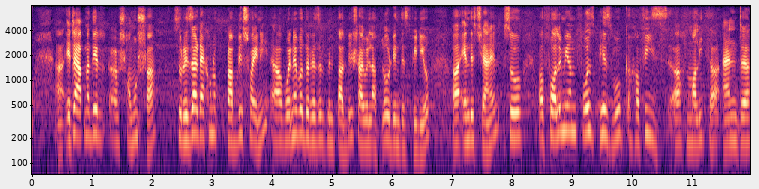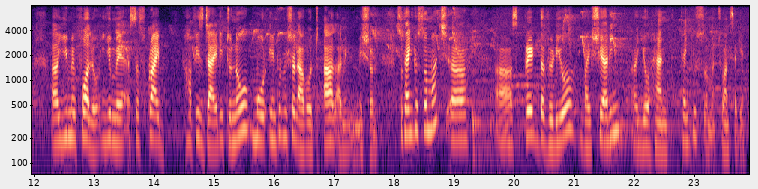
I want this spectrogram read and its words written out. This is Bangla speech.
এটা আপনাদের সমস্যা। সো রেজাল্ট এখনও পাবলিশ হয়নি whenever the result will publish I will upload in this video in this channel so follow me on force Facebook Hafiz Malita and you may follow, you may subscribe Hafiz Diary to know more information about Al Amin Mission. So thank you so much. Uh, uh, spread the video by sharing uh, your hand. Thank you so much once again.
